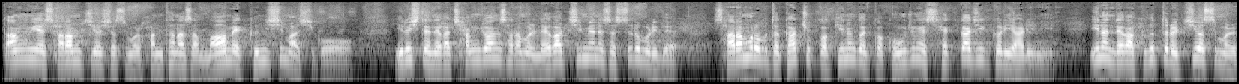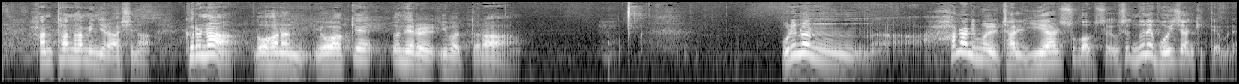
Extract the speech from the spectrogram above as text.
땅 위에 사람 지으셨음을 한탄하사 마음에 근심하시고 이르시되 내가 창조한 사람을 내가 지면에서 쓸어버리되 사람으로부터 가축과 기는 것과 공중의 새까지 거리하리니 이는 내가 그것들을 지었음을 한탄함이니라 하시나 그러나 노아는 여호와께 은혜를 입었더라. 우리는 하나님을 잘 이해할 수가 없어요. 그래서 눈에 보이지 않기 때문에.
